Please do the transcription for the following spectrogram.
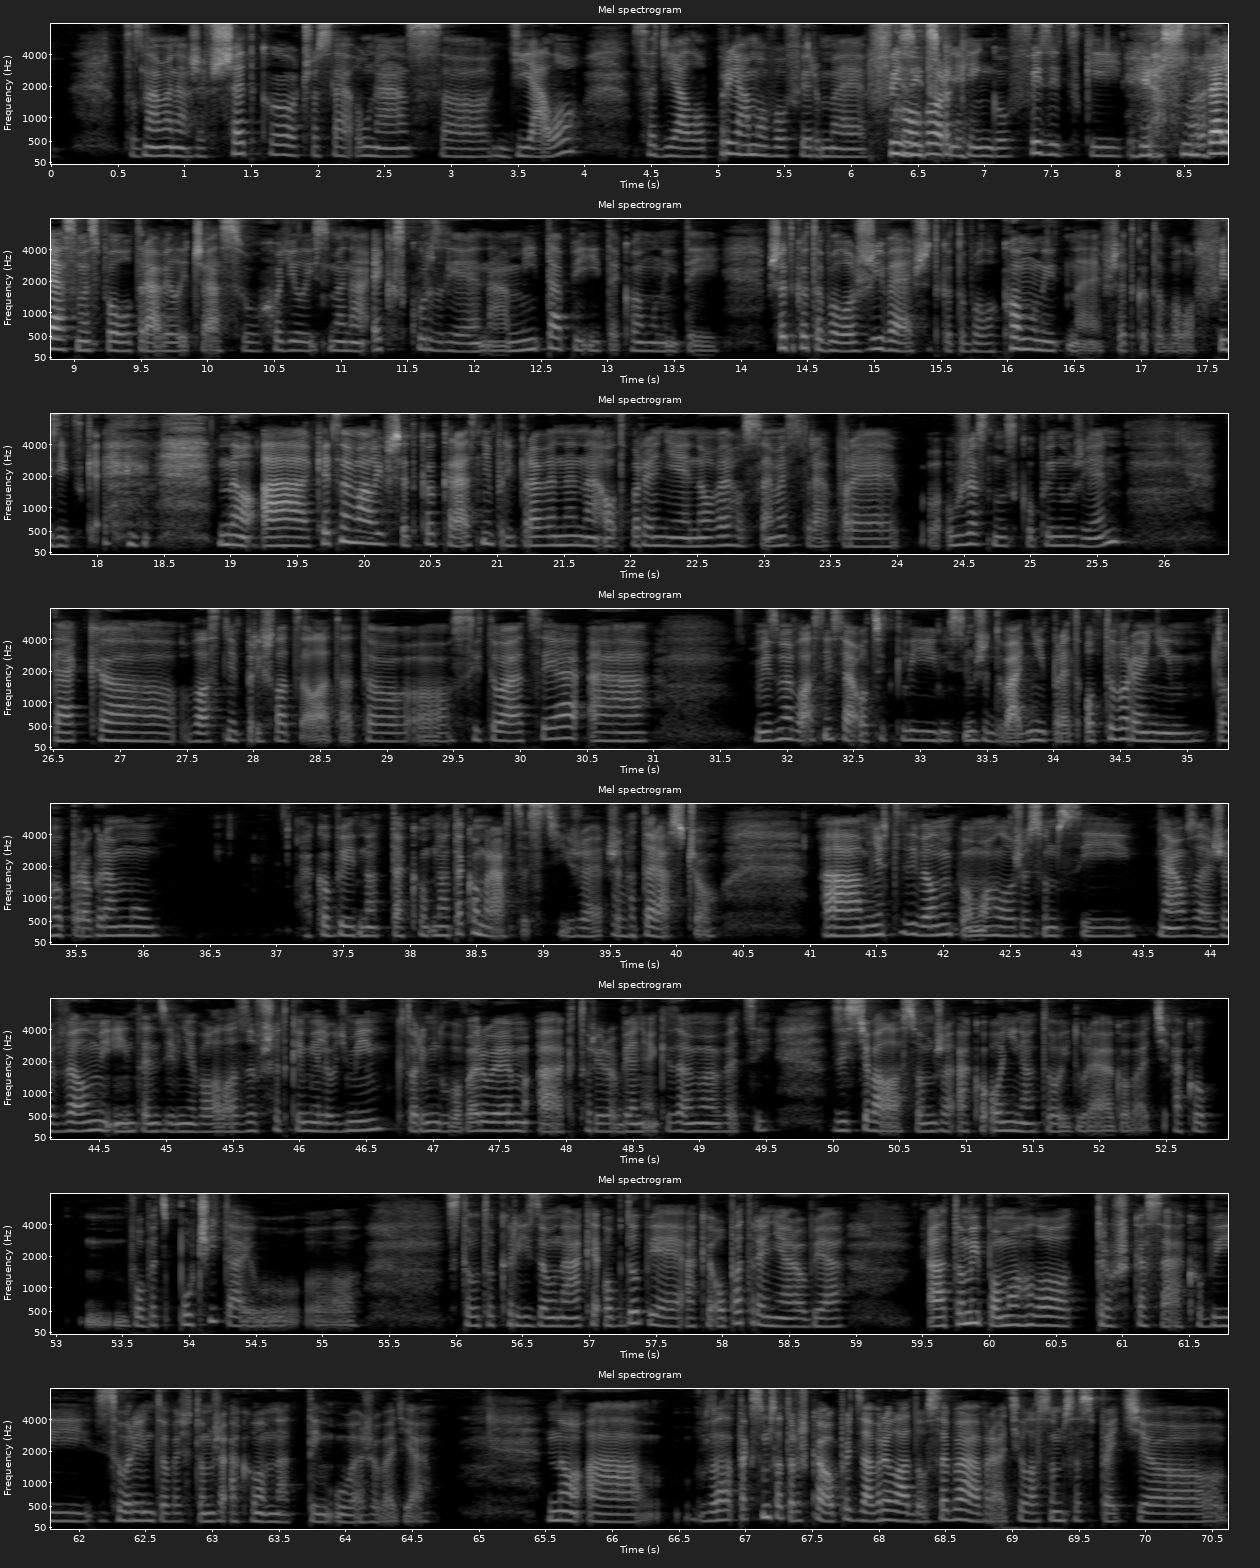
To znamená, že všetko, čo sa u nás uh, dialo, sa dialo priamo vo firme, v fyzicky. coworkingu, fyzicky. Jasné. Veľa sme spolu trávili času, chodili sme na exkurzie, na meetupy IT community. Všetko to bolo živé, všetko to bolo komunitné, všetko to bolo fyzické. no a keď sme mali všetko krásne pripravené na otvorenie nového semestra pre úžasnú skupinu žien, tak uh, vlastne prišla celá táto uh, situácia a my sme vlastne sa ocitli, myslím, že dva dní pred otvorením toho programu akoby na takom, na takom rázcestí, že, že a teraz čo? A mne vtedy veľmi pomohlo, že som si naozaj že veľmi intenzívne volala so všetkými ľuďmi, ktorým dôverujem a ktorí robia nejaké zaujímavé veci. Zisťovala som, že ako oni na to idú reagovať, ako vôbec počítajú uh, s touto krízou, na aké obdobie, aké opatrenia robia. A to mi pomohlo troška sa akoby zorientovať v tom, že ako mám nad tým uvažovať ja. No a tak som sa troška opäť zavrela do seba a vrátila som sa späť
